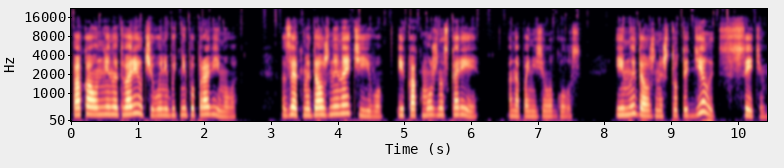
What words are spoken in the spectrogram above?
«пока он не натворил чего-нибудь непоправимого. Зет, мы должны найти его, и как можно скорее», — она понизила голос. «И мы должны что-то делать с этим».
